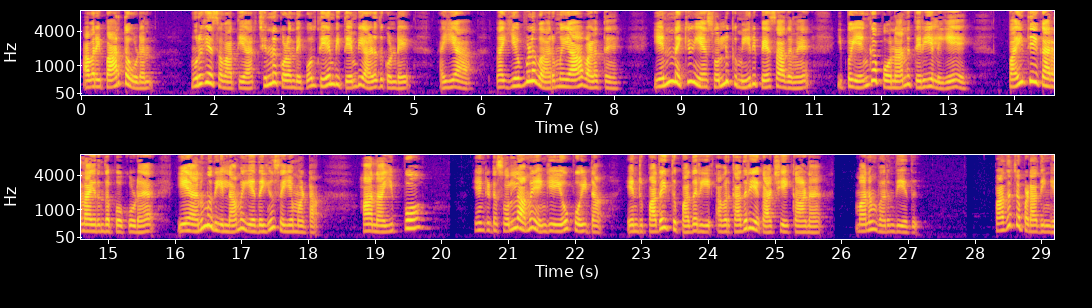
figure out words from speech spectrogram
அவரை பார்த்தவுடன் முருகேச வாத்தியார் சின்ன குழந்தை போல் தேம்பி தேம்பி அழுது கொண்டே ஐயா நான் எவ்வளவு அருமையா வளர்த்தேன். என்னைக்கும் என் சொல்லுக்கு மீறி பேசாதவன். இப்போ எங்க போனான்னு தெரியலையே. பைத்தியக்காரனா இருந்தப்போ கூட என் அனுமதி இல்லாம எதையும் செய்ய மாட்டான். ஆனா இப்போ என்கிட்ட சொல்லாம எங்கேயோ போயிட்டான் என்று பதைத்து பதறி அவர் கதறிய காட்சியை காண மனம் வருந்தியது. பதற்றப்படாதீங்க.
